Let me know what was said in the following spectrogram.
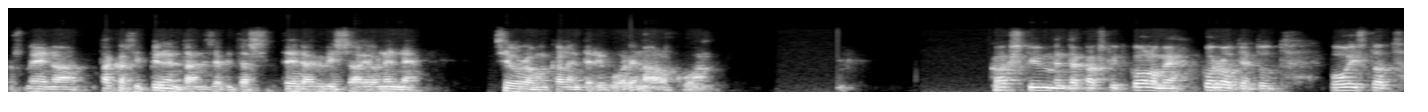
jos meinaa takaisin pidentää, niin se pitäisi tehdä hyvissä ajoin ennen seuraavan kalenterivuoden alkua. 2023 korotetut poistot,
